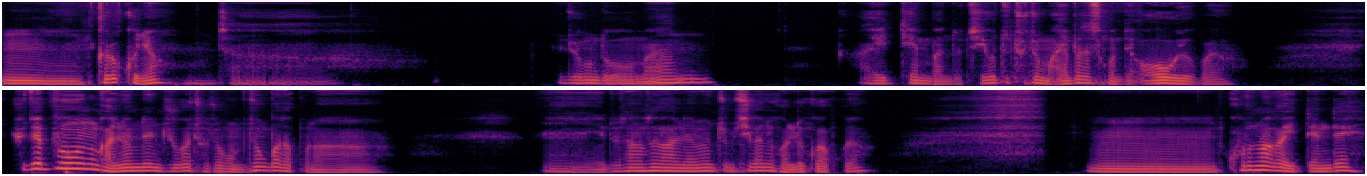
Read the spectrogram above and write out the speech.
음, 그렇군요. 자, 이 정도만 ITM 반도체 이것도 조정 많이 받았을 건데. 어우 이거 봐요. 휴대폰 관련된 주가 조정 엄청 받았구나. 예, 얘도 상승하려면 좀 시간이 걸릴 것 같고요. 음 코로나가 이때인데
